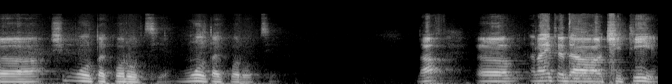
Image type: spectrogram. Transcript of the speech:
uh, și multă corupție. Multă corupție. Da? Uh, înainte de a citi uh,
